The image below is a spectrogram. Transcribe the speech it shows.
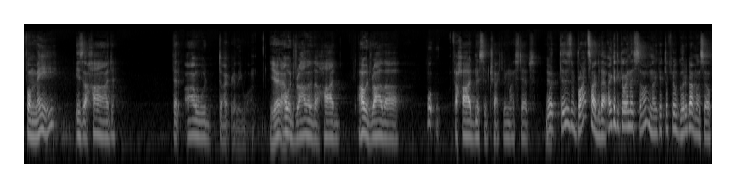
for me is a hard that I would don't really want. yeah. I would rather the hard. I would rather what, the hardness of tracking my steps. What there's the bright side to that. I get to go in the sun. I get to feel good about myself.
